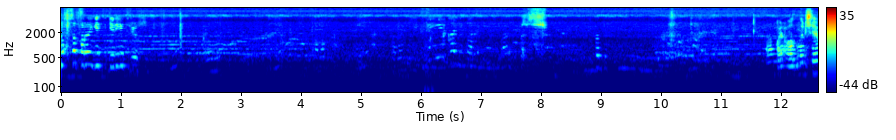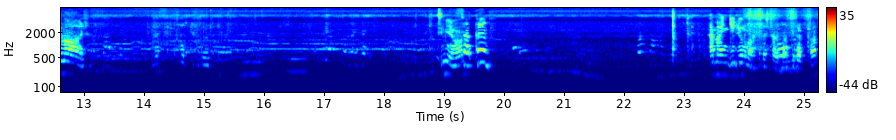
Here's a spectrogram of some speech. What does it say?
Yoksa parayı geri getiriyorsun. Ay ağzında bir şey var. Değil mi ya? Sakın. Hemen geliyorum arkadaşlar ben bir dakika.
